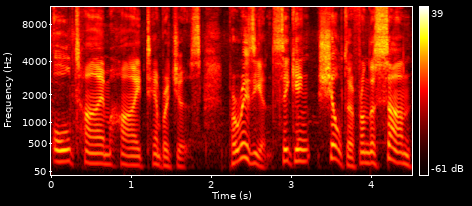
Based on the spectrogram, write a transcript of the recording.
all time high temperatures. Parisians seeking shelter from the sun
